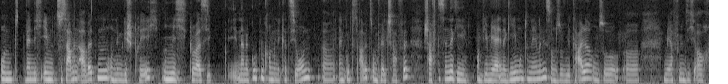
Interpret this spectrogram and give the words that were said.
Und wenn ich im Zusammenarbeiten und im Gespräch mich quasi in einer guten Kommunikation äh, ein gutes Arbeitsumfeld schaffe, schafft es Energie. Und je mehr Energie im Unternehmen ist, umso vitaler, umso äh, mehr fühlen sich auch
